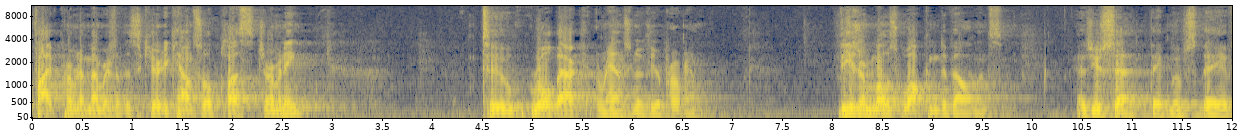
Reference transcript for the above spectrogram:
five permanent members of the Security Council plus Germany, to roll back Iran's nuclear program. These are most welcome developments. As you said, they've moved, they've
